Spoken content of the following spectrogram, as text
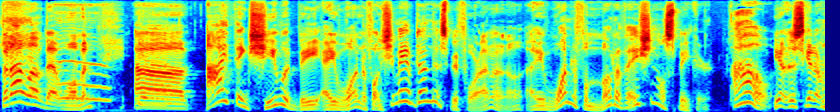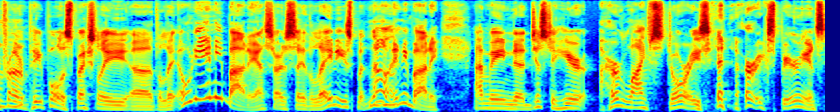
but I love that woman. Uh, I think she would be a wonderful, she may have done this before, I don't know, a wonderful motivational speaker. Oh. You know, just get up in front of people, especially uh, the la- oh anybody. I started to say the ladies, but no, anybody. I mean, uh, just to hear her life stories and her experience,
